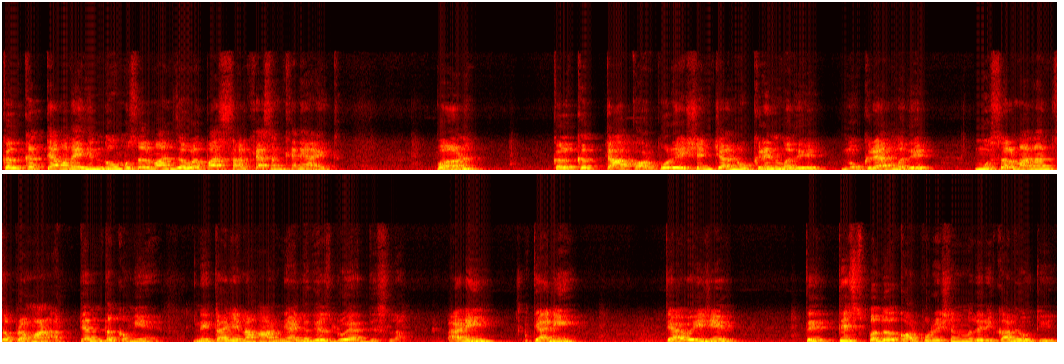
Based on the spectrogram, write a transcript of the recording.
कलकत्त्यामध्ये हिंदू मुसलमान जवळपास सारख्या संख्येने आहेत. पण कलकत्ता कॉर्पोरेशनच्या नोकरींमध्ये नोकऱ्यांमध्ये मुसलमानांचं प्रमाण अत्यंत कमी आहे. नेताजींना हा अन्याय लगेच डोळ्यात दिसला. आणि त्यांनी त्यावेळी जी तेहतीस पदं कॉर्पोरेशनमध्ये रिकामी होती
